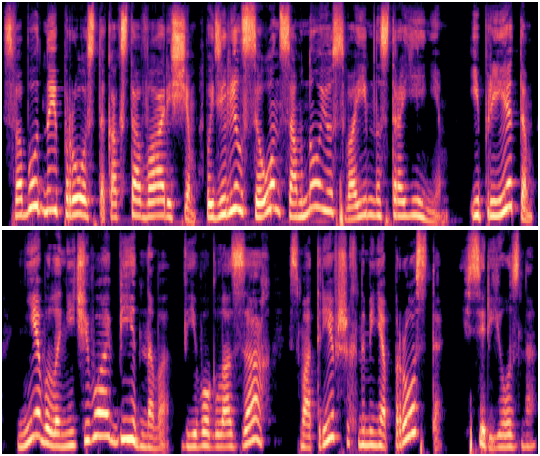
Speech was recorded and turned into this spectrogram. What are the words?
Свободно и просто, как с товарищем, поделился он со мною своим настроением. И при этом не было ничего обидного в его глазах смотревших на меня просто и серьезно.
